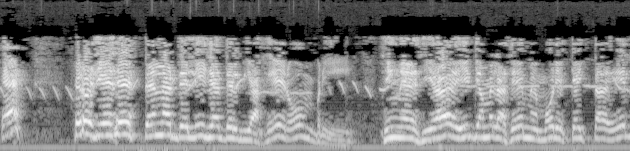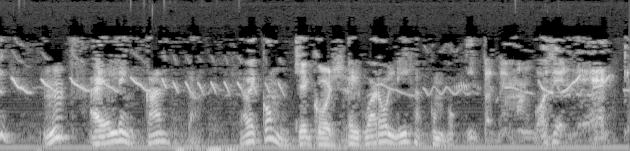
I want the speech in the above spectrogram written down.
Pero si ese está en las delicias del viajero, hombre. Sin necesidad de ir, ya me la sé de memoria, que ahí está él. ¿Mm? A él le encanta. ¿Sabe cómo? ¿Qué cosa? El guaro lija con boquitas de mango celeste.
